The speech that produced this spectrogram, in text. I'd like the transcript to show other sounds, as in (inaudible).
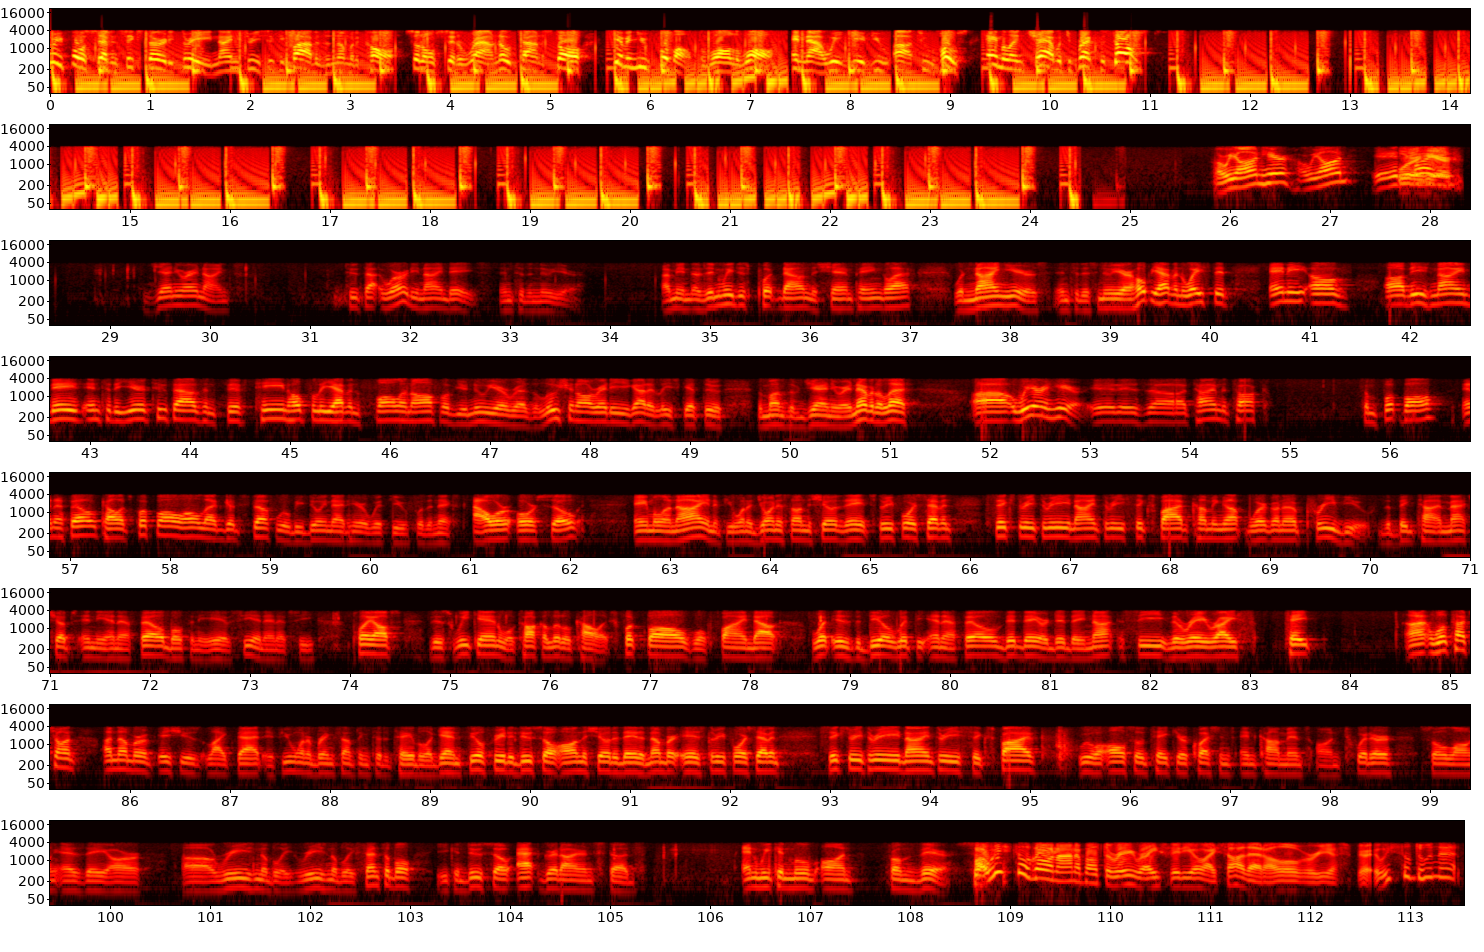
347 633 9365 is the number to call. So don't sit around, no time to stall. Giving you football from wall to wall. And now we give you our two hosts, Emil and Chad, with your breakfast toast. Are we on here? Are we on? It's We're Friday, here. January 9th. two thousand. we're already nine days into the new year. I mean, didn't we just put down the champagne glass? We're nine years into this new year. I hope you haven't wasted any of uh, these nine days into the year 2015. Hopefully, you haven't fallen off of your New Year resolution already. You got to at least get through the month of January. Nevertheless, uh, we are here. It is uh, time to talk some football, NFL, college football, all that good stuff. We'll be doing that here with you for the next hour or so. Emil and I, and if you want to join us on the show today, it's three four seven six three three nine three six five. Coming up, we're going to preview the big time matchups in the NFL, both in the AFC and NFC playoffs this weekend. We'll talk a little college football. We'll find out what is the deal with the NFL. Did they or did they not see the Ray Rice tape? Uh, we'll touch on a number of issues like that. If you want to bring something to the table, again, feel free to do so on the show today. The number is three four seven six three three nine three six five. We will also take your questions and comments on Twitter, so long as they are uh, reasonably reasonably sensible. You can do so at Gridiron Studs, and we can move on from there. So Are we still going on about the Ray Rice video? I saw that all over yesterday. Are we still doing that?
